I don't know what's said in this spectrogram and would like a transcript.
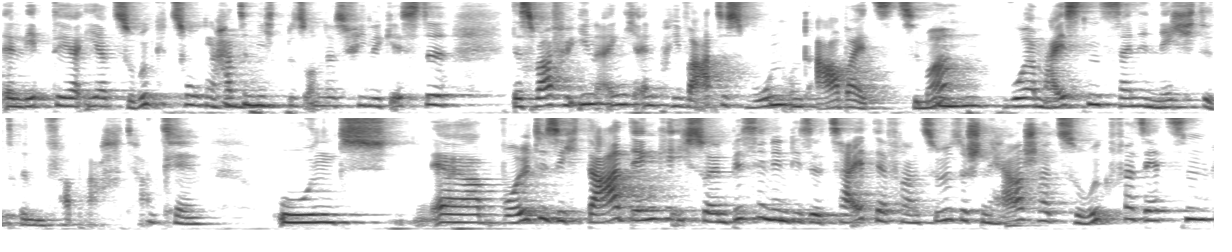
Er lebte ja eher zurückgezogen, Mhm. hatte nicht besonders viele Gäste. Das war für ihn eigentlich ein privates Wohn- und Arbeitszimmer, Mhm. wo er meistens seine Nächte drin verbracht hat. Okay. Und er wollte sich da, denke ich, so ein bisschen in diese Zeit der französischen Herrscher zurückversetzen,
